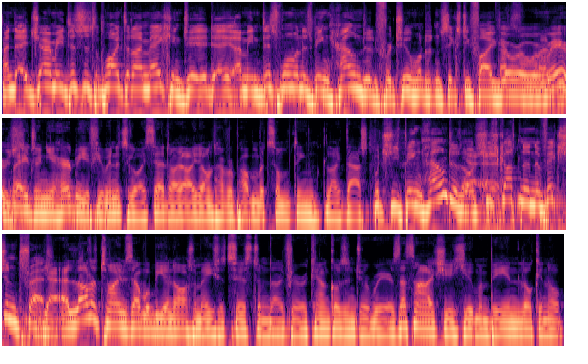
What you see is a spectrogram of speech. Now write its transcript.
And uh, Jeremy, this is the point that I'm making. Uh, I mean, this woman is being hounded for 265 euro Well, arrears. Adrian, you heard me a few minutes ago. I said I, I don't have a problem with something like that. But she's being hounded, though. Yeah, she's uh, gotten an eviction threat. Yeah, a lot of times that will be an automated system that if your account goes into arrears, that's not actually a human being looking up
